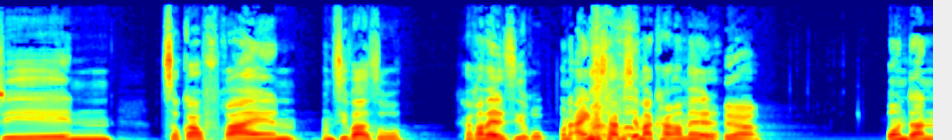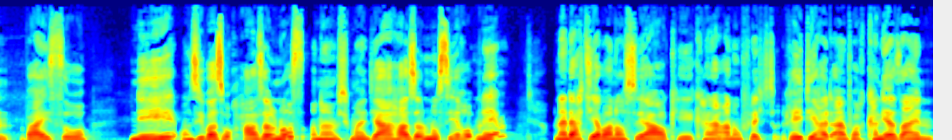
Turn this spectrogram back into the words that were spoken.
den zuckerfreien und sie war so Karamellsirup. Und eigentlich habe ich immer Karamell. Ja. Und dann war ich so, nee. Und sie war so Haselnuss. Und dann habe ich gemeint, ja, Haselnusssirup nehmen. Und dann dachte ich aber noch so, ja, okay, keine Ahnung, vielleicht redet die halt einfach, kann ja sein,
